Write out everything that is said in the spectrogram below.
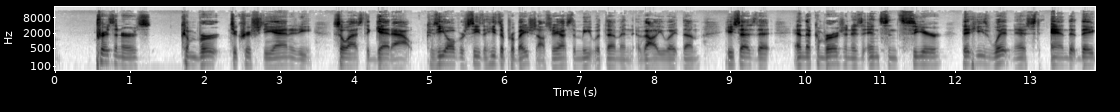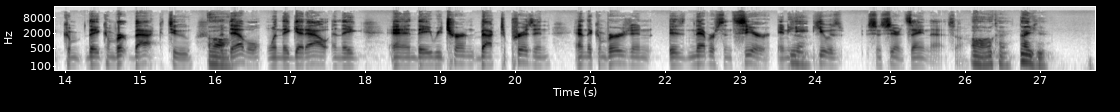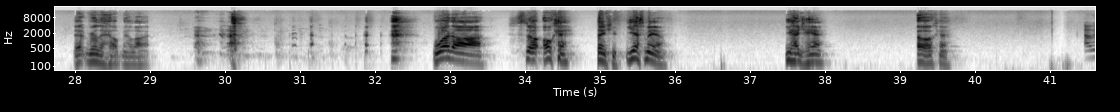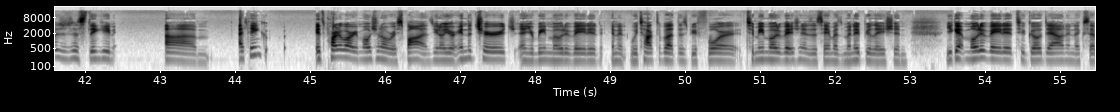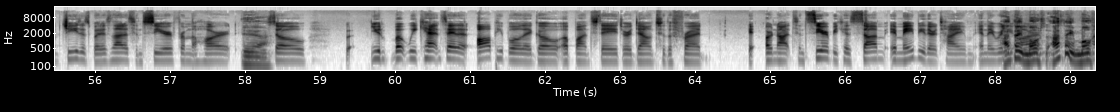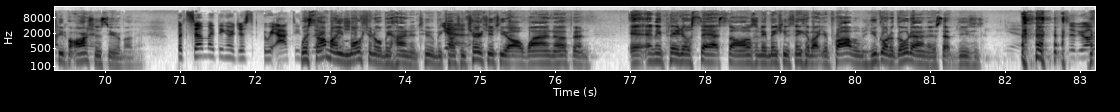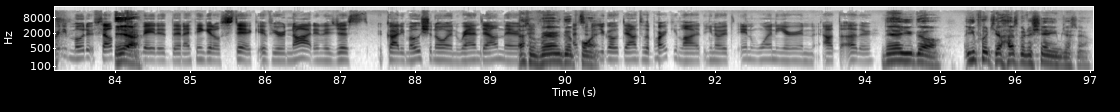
prisoners convert to Christianity so as to get out because he oversees it. He's a probation officer. He has to meet with them and evaluate them. He says that, and the conversion is insincere that he's witnessed, and that they com- they convert back to Oh. the devil when they get out, and they and they return back to prison, and the conversion is never sincere, and he Yeah. he was sincere in saying that. So. Oh, okay. Thank you. That really helped me a lot. what, uh, so, okay. Thank you. Yes, ma'am. You had your hand? Oh, okay. I was just thinking, um, I think it's part of our emotional response. You know, you're in the church and you're being motivated, and it, we talked about this before. To me, motivation is the same as manipulation. You get motivated to go down and accept Jesus, but it's not a sincere from the heart. Yeah. So, but you, but we can't say that all people that go up on stage or down to the front eh, are not sincere because some it may be their time and they really. I think most I think most people are sincere about that. But some I think are just reacting. Well, to their some are emotional behind it too, because in churches you all wind up and and and they play those sad songs and they make you think about your problems. You're going to go down and accept Jesus. Yeah. so if you're already motiv- self-motivated, then I think it'll stick. If you're not, and it just got emotional and ran down there, That's a very good as soon point. as you go down to the parking lot, you know it's in one ear and out the other. There you go. You put your husband to shame just now.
